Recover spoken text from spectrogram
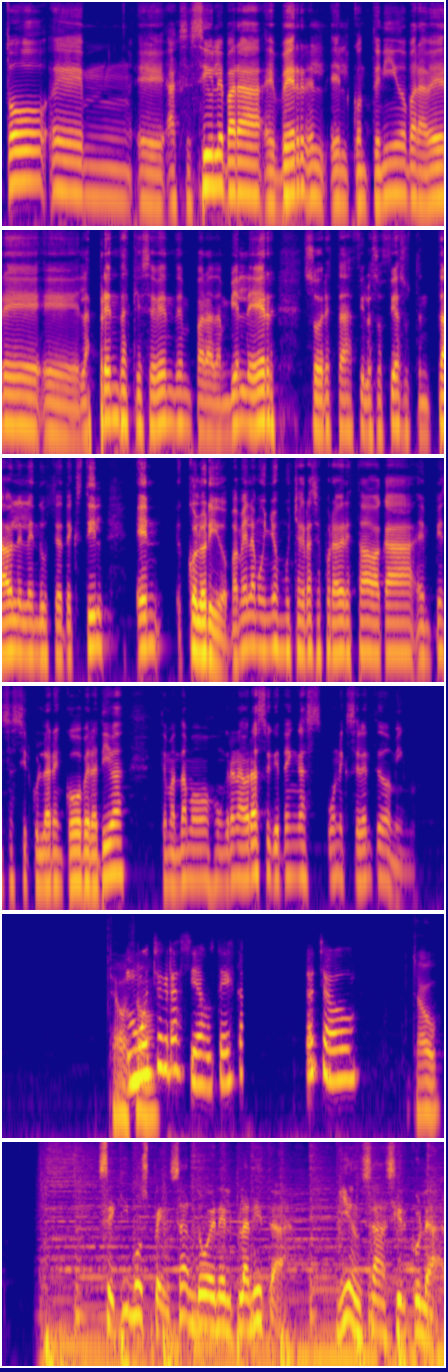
todo em, eh, accesible para eh, ver el, contenido, para ver las prendas que se venden, para también leer sobre esta filosofía sustentable en la industria textil en colorido. Pamela Muñoz, muchas gracias por haber estado acá en Piensa Circular en Cooperativa. Te mandamos un gran abrazo y que tengas un excelente domingo. Muchas gracias. Ustedes también. Chao, chao. Chao. Seguimos pensando en el planeta. Piensa circular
